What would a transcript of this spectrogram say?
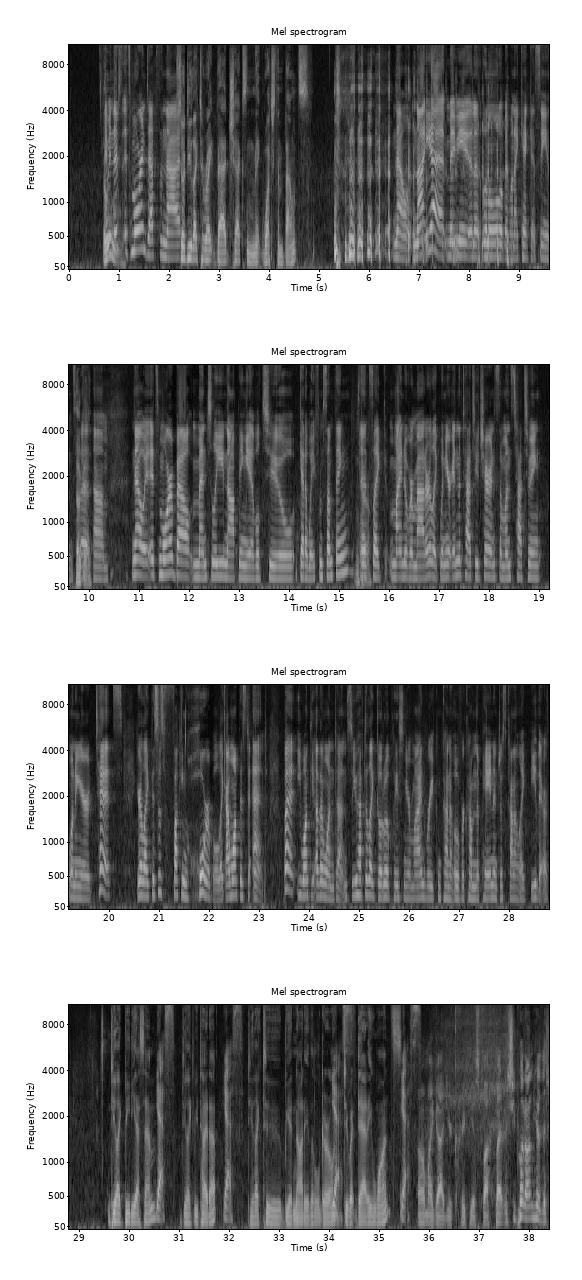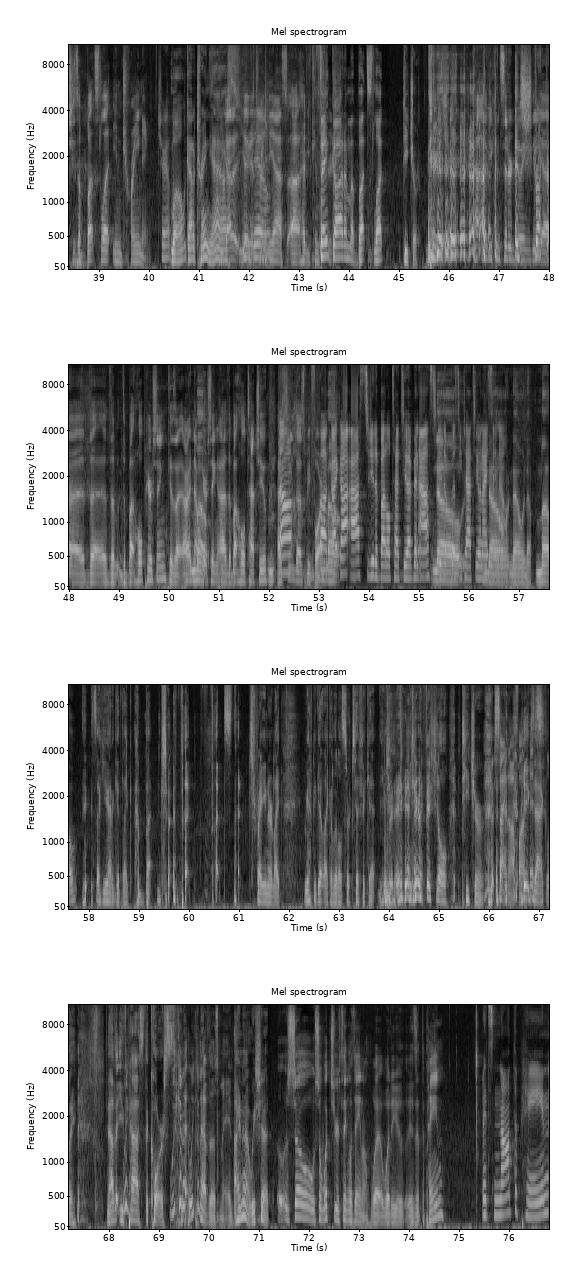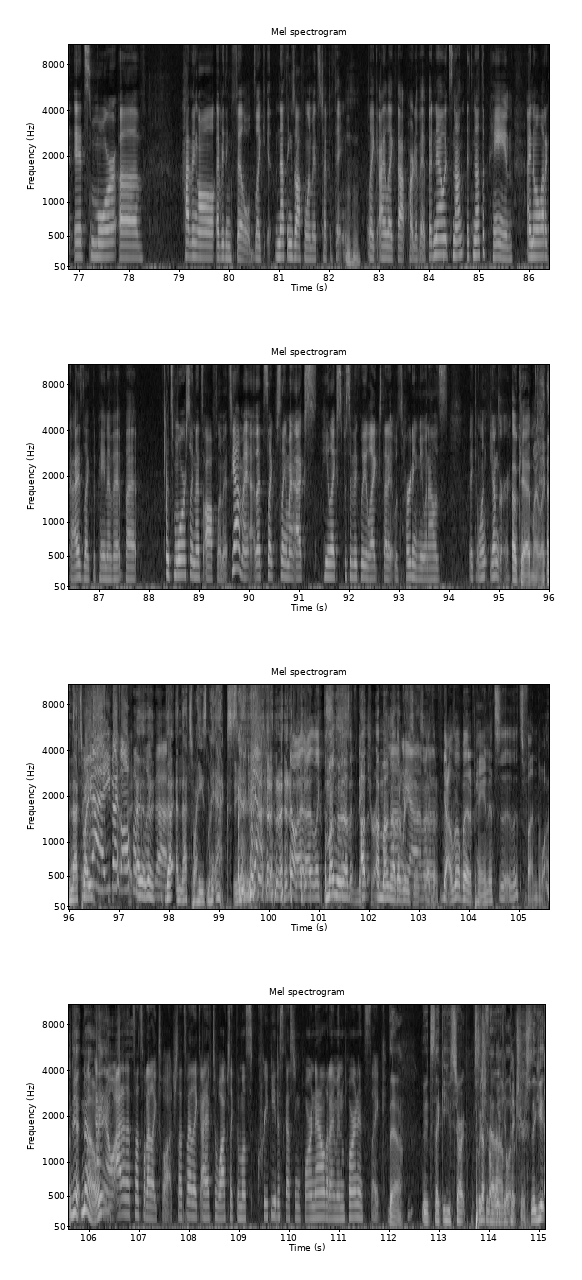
I mean, there's it's more in depth than that. So do you like to write bad checks and make watch them bounce? no, not yet. Maybe in a, in a little bit when I can't get scenes. Okay. But um, no, it's more about mentally not being able to get away from something. And it's like mind over matter. Like when you're in the tattoo chair and someone's tattooing one of your tits, you're like, this is fucking horrible. Like I want this to end. But you want the other one done. So you have to like go to a place in your mind where you can kind of overcome the pain and just kind of like be there. Do you like BDSM? Yes. Do you like to be tied up? Yes. Do you like to be a naughty little girl Yes. and do what daddy wants? Yes. Oh my god, you're creepy as fuck. But she put on here that she's a butt slut in training. True. Well, we got to train the ass. You gotta, yeah, you You gotta train the ass. Uh, have you considered? Thank God I'm a butt slut teacher. have you considered doing the, uh, the the the butthole piercing? Because I, uh, not Mo. piercing, uh, the butthole tattoo. I've Oh, seen those before. Fuck, I got asked to do the buttle tattoo. I've been asked to do the pussy tattoo, and I no, say no. No, no, Mo, it's like you got to get like a butt, butt, butt slut trainer. Like we have to get like a little certificate. You're, an- you're an official teacher. Sign off on it. exactly. Now that you've passed the course, We can we can have those made. I know we should. So so what's your thing with anal? What what do you? Is it the pain? It's not the pain. It's more of having all everything filled, like nothing's off limits type of thing. Mm-hmm. Like I like that part of it, but no, it's not. It's not the pain. I know a lot of guys like the pain of it, but it's more something that's off limits. Yeah, my that's like something my ex he like specifically liked that it was hurting me when I was like younger. Okay, I might like. And that that's too. why. Yeah, you guys all fucking like that. and that's why he's my ex. yeah. no, I, I like the among other, nature. of among other Among- yeah, reasons. among Other- other- yeah, a little bit of pain. It's uh, that's fun to watch. yeah, no, I it- know. I, that's that's what I like to watch. That's why like I have to watch like the most creepy, disgusting porn now that I'm in porn. It's like Yeah, it's like you start pushing Stuff from that Wicked envelope. Pictures. You-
